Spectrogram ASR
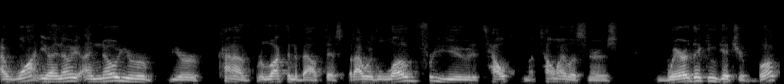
I want you. I know I know you're you're kind of reluctant about this, but I would love for you to tell tell my listeners where they can get your book,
